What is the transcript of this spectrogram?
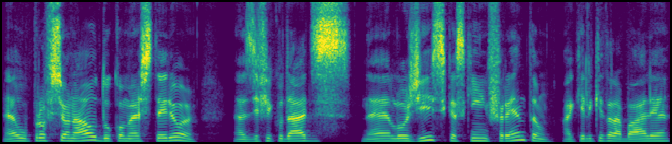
né, o profissional do comércio exterior as dificuldades né, logísticas que enfrentam aquele que trabalha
